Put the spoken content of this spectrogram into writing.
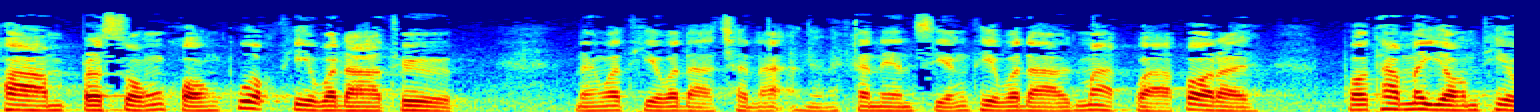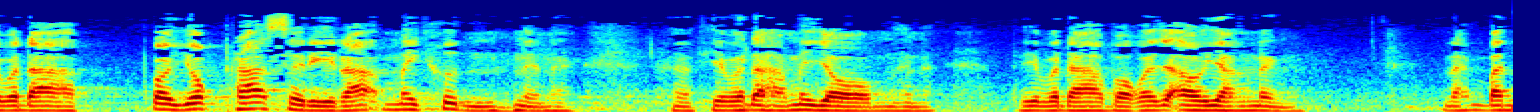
ความประสงค์ของพวกเทวดาเถิด นังว่าเทวดาชนะเนี่ยคะแนนเสียงเทวดามากกว่าเพราะอะไร เพราะถ้าไม่ยอมเทวดาก็ยกพระสรีระไม่ขึ้นเนี่ยนะเทวดาไม่ยอมเนี่ยนะเทวดาบอกว่าจะเอาอย่างหนึ่งนะบัญ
